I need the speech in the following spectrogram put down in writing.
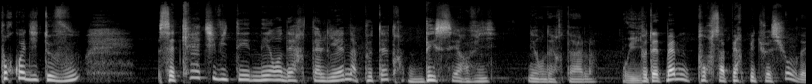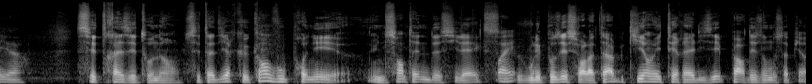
pourquoi dites-vous cette créativité néandertalienne a peut-être desservi Néandertal? Oui. Peut-être même pour sa perpétuation d'ailleurs c'est très étonnant. C'est-à-dire que quand vous prenez une centaine de silex, que vous les posez sur la table, qui ont été réalisés par des Homo sapiens,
